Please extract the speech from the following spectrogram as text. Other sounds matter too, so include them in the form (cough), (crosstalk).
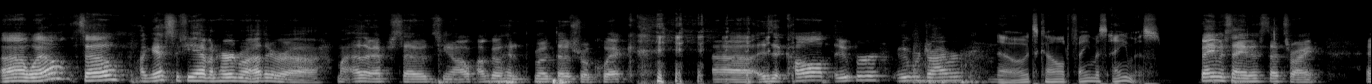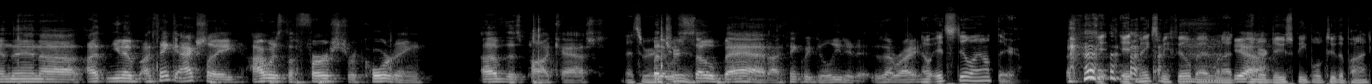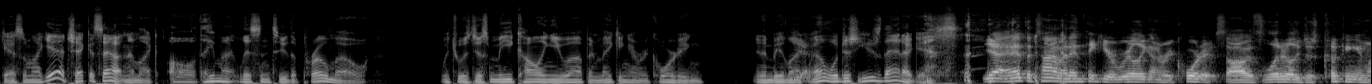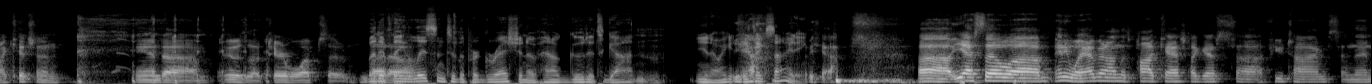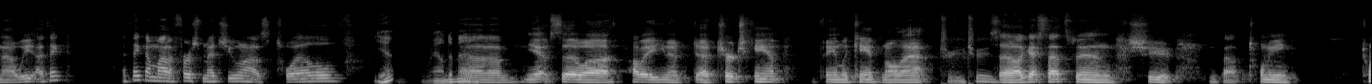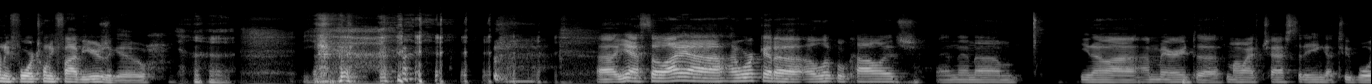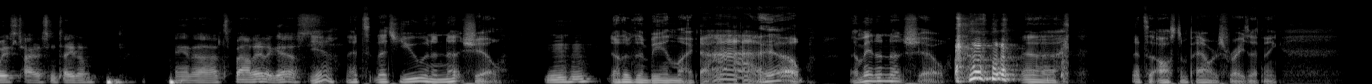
Uh, well, so I guess if you haven't heard my other uh, my other episodes, you know, I'll, I'll go ahead and promote those real quick. (laughs) uh, is it called Uber Uber Driver? No, it's called Famous Amos. Famous Amos, that's right. And then uh, I, you know, I think actually I was the first recording of this podcast, That's very but it true. was so bad, I think we deleted it. Is that right? no, it's still out there. (laughs) it, it makes me feel bad when I Yeah. introduce people to the podcast. I'm like, yeah, check us out. And I'm like, oh, they might listen to the promo, which was just me calling you up and making a recording and then being like, Yes. well, we'll just use that, I guess. yeah, and at the (laughs) time I didn't think you were really going to record it, so I was literally just cooking in my kitchen, and um, it was a terrible episode. but, if they uh, listen to the progression of how good it's gotten, you know, it, it's exciting. (laughs) yeah uh yeah so um anyway i've been on this podcast i guess uh, a few times and then uh we i think i think i might have first met you when i was 12 Yeah, them out. um yeah so uh probably you know uh, church camp family camp and all that true, true. so i guess that's been shoot about 20 24 25 years ago (laughs) yeah. (laughs) uh yeah so i uh i work at a, a local college and then um you know I, i'm married to my wife chastity and got two boys titus and tatum and uh that's about it i guess yeah, that's that's you in a nutshell. mm-hmm. Other than being like, ah, help, I'm in a nutshell. (laughs) Uh, that's an Austin Powers phrase, I think.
